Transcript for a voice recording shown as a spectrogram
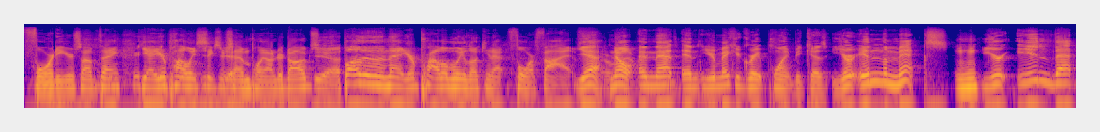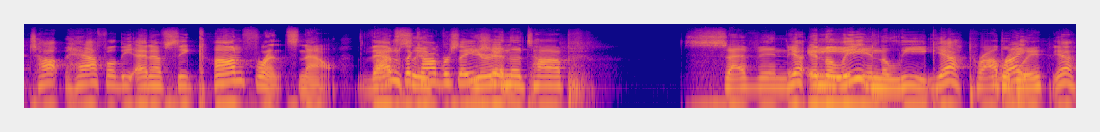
forty or something. Yeah, you're probably six or seven point underdogs. Yeah. But other than that, you're probably looking at four or five. Yeah, or no, whatever. and that and you make a great point because you're in the mix. Mm-hmm. You're in that top half of the NFC conference now. That's Honestly, the conversation. You're in the top seven. Yeah, in the league. In the league. yeah, probably. right, Yeah,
